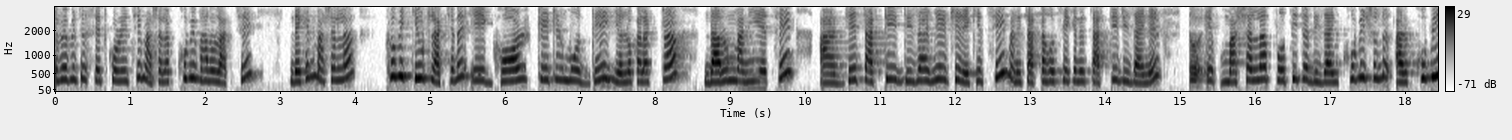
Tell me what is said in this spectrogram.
এভাবে যে সেট করেছি মাসাল্লাহ খুবই ভালো লাগছে। দেখেন মাসাল্লাহ খুবই কিউট লাগছে না? এই ঘর ট্রেটের মধ্যে ইয়েলো কালারটা দারুণ মানিয়েছে। আর যে চারটি ডিজাইনের যে রেখেছি মানে চারটা হচ্ছে এখানে চারটি ডিজাইনের তো মাসাল্লাহ প্রতিটা ডিজাইন খুবই সুন্দর আর খুবই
